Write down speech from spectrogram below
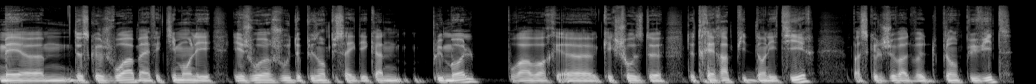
mais euh, de ce que je vois, ben, effectivement, les, les, joueurs jouent de plus en plus avec des cannes plus molles pour avoir euh, quelque chose de, de, très rapide dans les tirs, parce que le jeu va de plus en plus vite.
